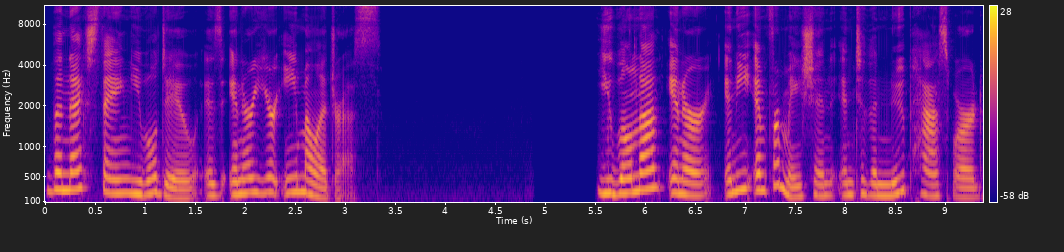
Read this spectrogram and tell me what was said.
The next thing you will do is enter your email address. You will not enter any information into the new password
